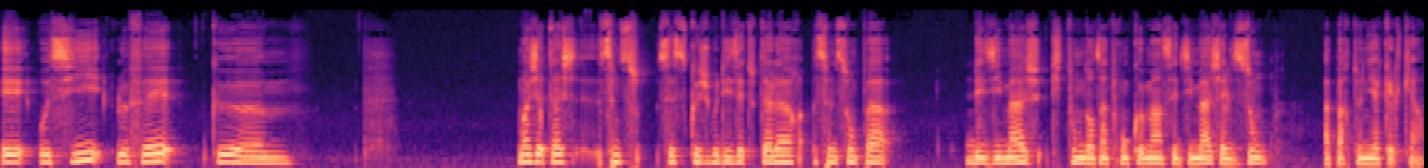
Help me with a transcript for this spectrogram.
Et aussi le fait que euh, moi j'attache, c'est ce que je vous disais tout à l'heure, ce ne sont pas des images qui tombent dans un tronc commun. Ces images, elles ont appartenu à quelqu'un.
